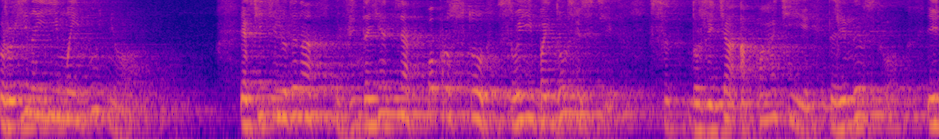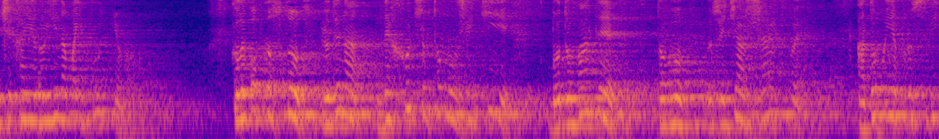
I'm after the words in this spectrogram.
руїна її майбутнього. Як тільки людина віддається попросту своїй байдужості до життя, апатії, лінивству, її чекає руїна майбутнього. Коли попросту людина не хоче в тому житті будувати того життя жертви, а думає про свій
